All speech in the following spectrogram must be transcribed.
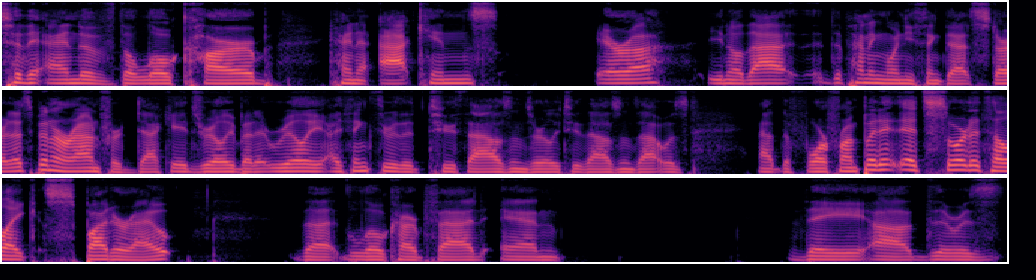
to the end of the low carb kind of Atkins era. You know, that depending when you think that started, that's been around for decades really, but it really, I think through the 2000s, early 2000s, that was at the forefront, but it, it's sort of to like sputter out the, low carb fad, and they uh, there was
